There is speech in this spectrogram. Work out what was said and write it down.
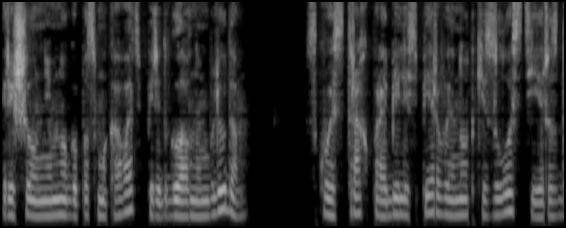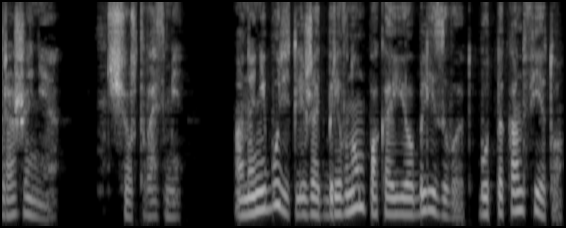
Решил немного посмаковать перед главным блюдом? Сквозь страх пробились первые нотки злости и раздражения. Черт возьми. Она не будет лежать бревном, пока ее облизывают, будто конфету.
